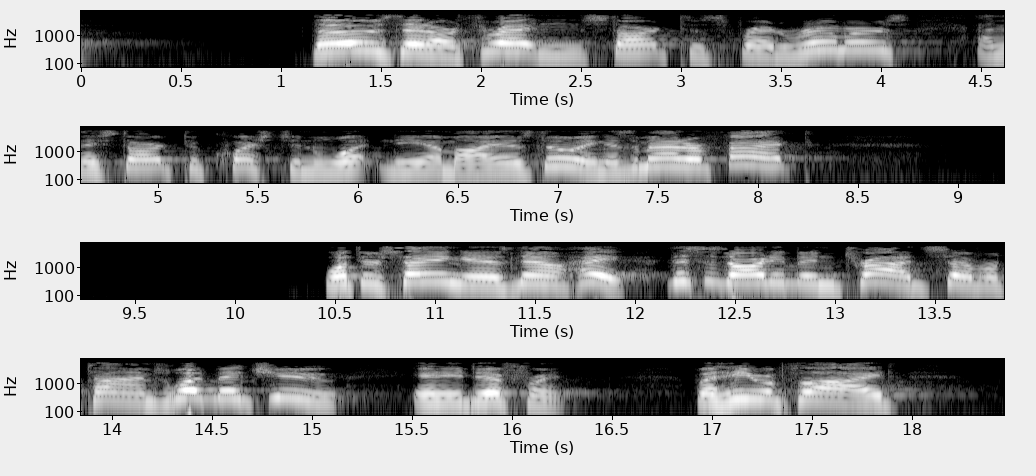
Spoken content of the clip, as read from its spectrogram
Those that are threatened start to spread rumors and they start to question what Nehemiah is doing. As a matter of fact, what they're saying is now, hey, this has already been tried several times. What makes you any different? But he replied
